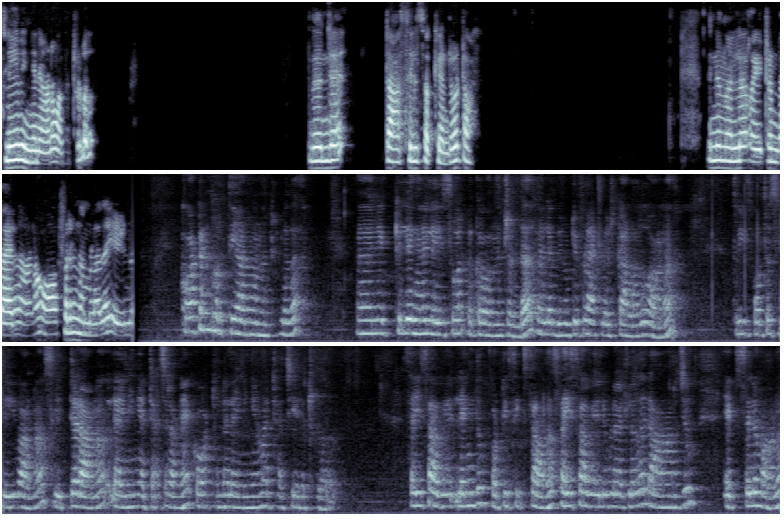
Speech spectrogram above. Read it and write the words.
സ്ലീവ് ഇങ്ങനെയാണ് വന്നിട്ടുള്ളത്. ഇതിന്റെ ടാസിൽസ് ഒക്കെ ഉണ്ട് കേട്ടോ. ഇതിന് നല്ല റേറ്റ് ഉണ്ടായിരുന്നതാണ്. ഓഫറിൽ നമ്മളത് എഴുന്നൂറ് കോട്ടൺ കുർത്തിയാണ് വന്നിട്ടുള്ളത്. നെക്കിൽ ഇങ്ങനെ ലേസ് വർക്ക് ഒക്കെ വന്നിട്ടുണ്ട്. നല്ല ബ്യൂട്ടിഫുൾ ആയിട്ടുള്ള ഒരു കളറും ആണ്. ത്രീ ഫോർത്ത് സ്ലീവ് ആണ്. സ്ലിറ്റഡ് ആണ്. ലൈനിങ് അറ്റാച്ച്ഡ് ആണ്. കോട്ടന്റെ ലൈനിങ് ആണ് അറ്റാച്ച് ചെയ്തിട്ടുള്ളത്. സൈസ് അവൈ ലെങ്ത് ഫോർട്ടി സിക്സ് ആണ്. സൈസ് അവൈലബിൾ ആയിട്ടുള്ളത് ലാർജും എക്സലും ആണ്.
